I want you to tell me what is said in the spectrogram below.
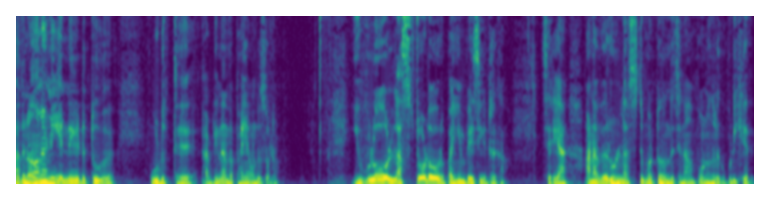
அதனால நீ என்னை எடுத்து உடுத்து அப்படின்னு அந்த பையன் வந்து சொல்கிறான் இவ்வளோ லஸ்ட்டோட ஒரு பையன் பேசிக்கிட்டு இருக்கான். சரியா? ஆனால் வெறும் லஸ்ட் மட்டும் இருந்துச்சுன்னா பொண்ணுங்களுக்கு பிடிக்காது.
